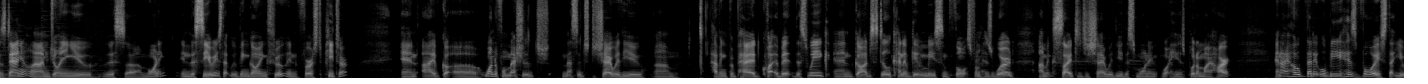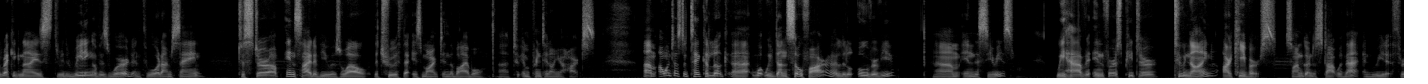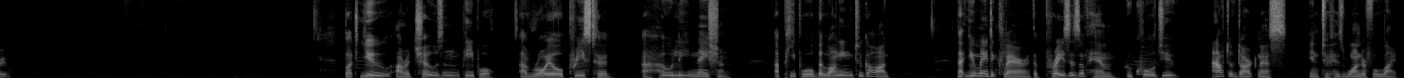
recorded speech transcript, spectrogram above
Is Daniel, and I'm joining you this uh, morning in the series that we've been going through in First Peter. And I've got a wonderful message message to share with you. Um, having prepared quite a bit this week, and God's still kind of giving me some thoughts from His Word, I'm excited to share with you this morning what He has put on my heart. And I hope that it will be His voice that you recognize through the reading of His Word and through what I'm saying to stir up inside of you as well the truth that is marked in the Bible uh, to imprint it on your hearts. Um, I want us to take a look at what we've done so far, a little overview um, in this series. We have in 1 Peter 2 9 our key verse. So I'm going to start with that and read it through. But you are a chosen people, a royal priesthood, a holy nation a people belonging to God, that you may declare the praises of Him who called you out of darkness into His wonderful light.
